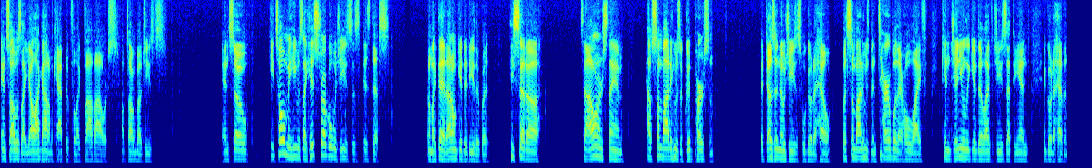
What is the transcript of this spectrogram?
and so I was like, y'all, I got him captive for like five hours. I'm talking about Jesus. And so he told me, he was like, his struggle with Jesus is, is this. And I'm like, Dad, I don't get it either. But he said, uh, said, I don't understand how somebody who's a good person that doesn't know Jesus will go to hell, but somebody who's been terrible their whole life can genuinely give their life to Jesus at the end and go to heaven.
